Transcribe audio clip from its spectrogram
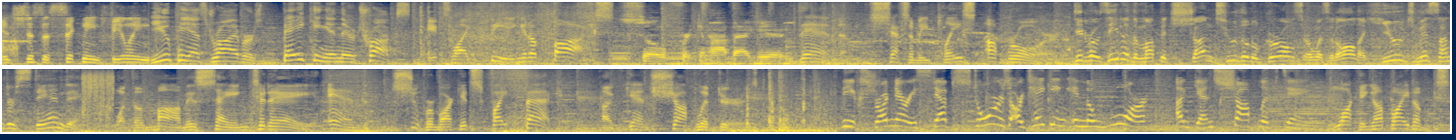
It's just a sickening feeling. UPS drivers baking in their trucks. It's like being in a box. So freaking hot back here. Then, Sesame Place uproar. Did Rosita the Muppet shun two little girls, or was it all a huge misunderstanding? What the mom is saying today. And supermarkets fight back against shoplifters. The extraordinary steps stores are taking in the war against shoplifting. Locking up items,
